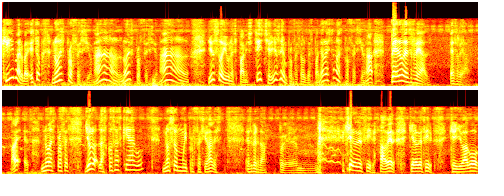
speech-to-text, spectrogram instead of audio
¡Qué barbaridad! Esto no es profesional, no es profesional. Yo soy un Spanish teacher, yo soy un profesor de español, esto no es profesional, pero es real, es real. ¿Vale? No es profe Yo las cosas que hago no son muy profesionales, es verdad. Porque, quiero decir, a ver, quiero decir que yo hago,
